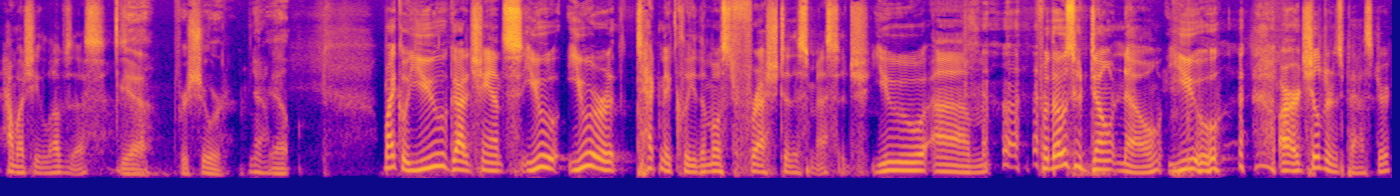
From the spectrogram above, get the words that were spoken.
how much he loves us. Yeah, for sure. Yeah. Yep. Michael, you got a chance. You you were technically the most fresh to this message. You, um, for those who don't know, you are a children's pastor,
